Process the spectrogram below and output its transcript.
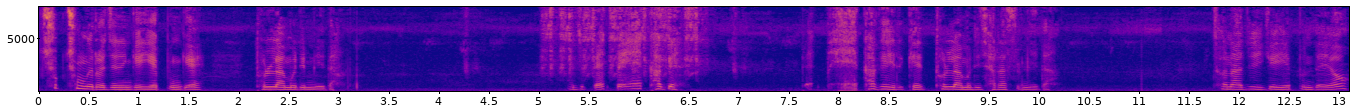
축축 늘어지는 게 예쁜 게 돌나물입니다. 아주 빽빽하게, 빽빽하게 이렇게 돌나물이 자랐습니다. 전 아주 이게 예쁜데요.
